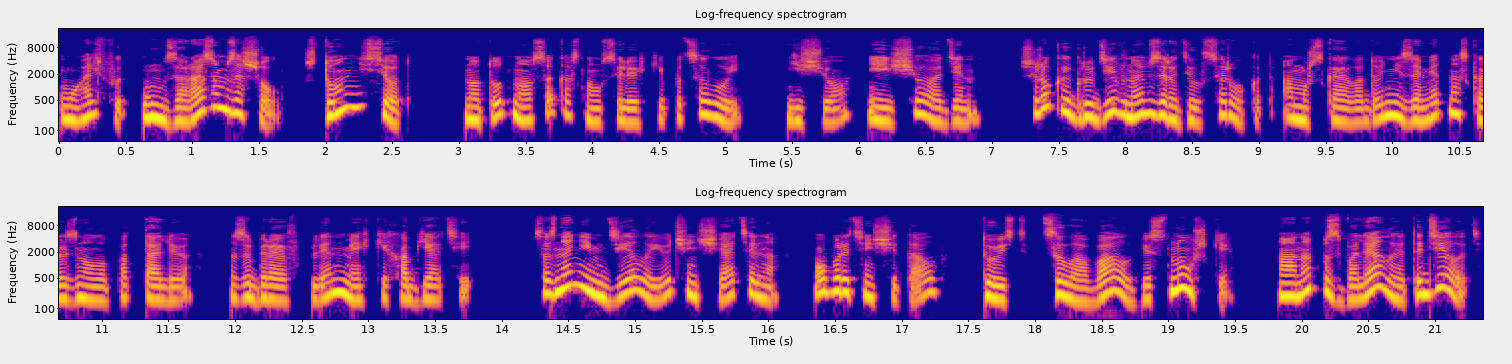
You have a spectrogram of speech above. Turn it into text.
У Альфы ум за разум зашел. Что он несет? Но тут носа коснулся легкий поцелуй. Еще и еще один. В широкой груди вновь зародился рокот, а мужская ладонь незаметно скользнула под талию, забирая в плен мягких объятий. Сознанием дела и очень тщательно оборотень считал, то есть целовал веснушки, а она позволяла это делать.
